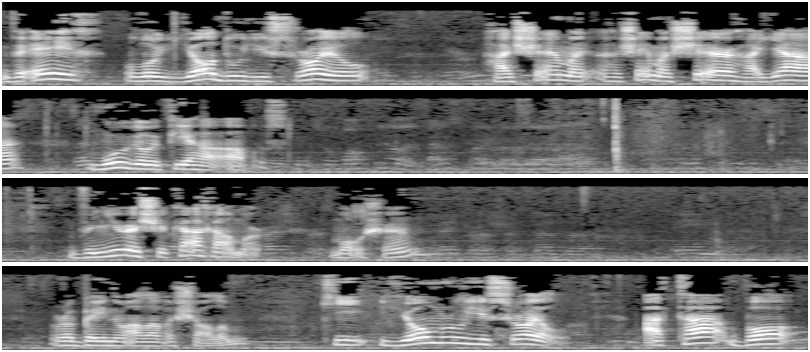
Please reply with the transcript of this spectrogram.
Ve'eich lo yodu Yisrael Hashem Hashem Asher Haya Murga V'Pia Ha'avos. V'nira Shekach Amar Moshe Rabbeinu Alav Shalom Ki Yomru Yisrael Ata Bo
